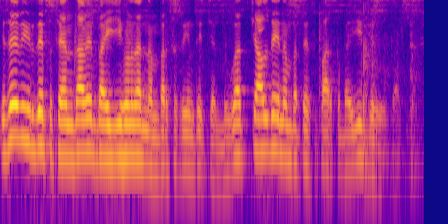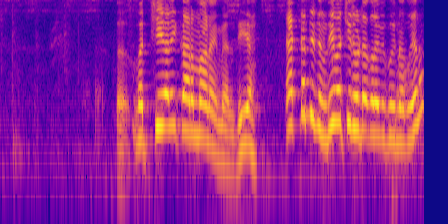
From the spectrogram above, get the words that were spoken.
ਕਿਸੇ ਵੀਰ ਦੇ ਪਸੰਦ ਆਵੇ ਬਾਈ ਜੀ, ਹੁਣ ਦਾ ਨੰਬਰ ਸਕਰੀਨ ਤੇ ਚੱਲੂਗਾ। ਚੱਲਦੇ ਨੰਬਰ ਤੇ ਸੰਪਰਕ ਬਾਈ ਜੀ ਜ਼ਰੂਰ ਕਰ ਵੱਛੀ ਵਾਲੀ ਕਰਮਾਂ ਨਾਲ ਮਿਲਦੀ ਆ। ਇੱਕ ਅੱਧੀ ਦਿੰਦੀ ਵੱਛੀ ਤੁਹਾਡੇ ਕੋਲੇ ਵੀ ਕੋਈ ਨਾ ਕੋਈ, ਹੈ ਨਾ?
